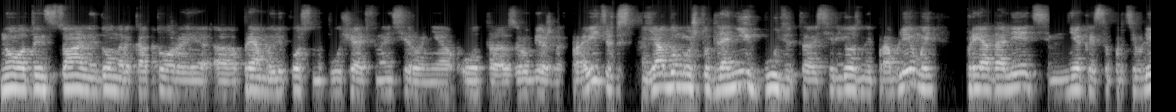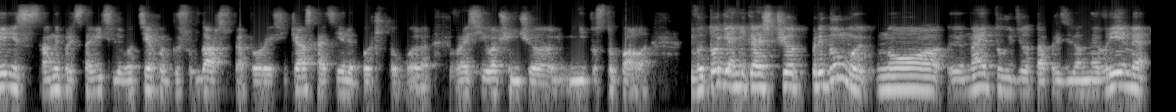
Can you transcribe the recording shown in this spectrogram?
но вот институциональные доноры, которые э, прямо или косвенно получают финансирование от э, зарубежных правительств, я думаю, что для них будет э, серьезной проблемой преодолеть некое сопротивление со стороны представителей вот тех вот государств, которые сейчас хотели бы, чтобы в России вообще ничего не поступало. В итоге они, конечно, что-то придумают, но э, на это уйдет определенное время.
